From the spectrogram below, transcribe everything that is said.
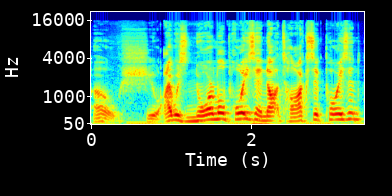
Oh, shoot. I was normal poison, not toxic poison.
